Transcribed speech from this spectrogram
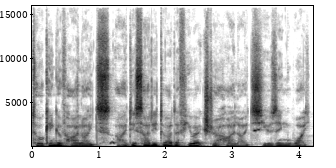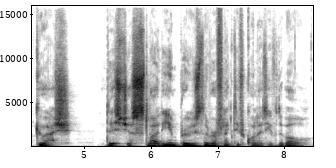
Talking of highlights, I decided to add a few extra highlights using white gouache. This just slightly improves the reflective quality of the bowl.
